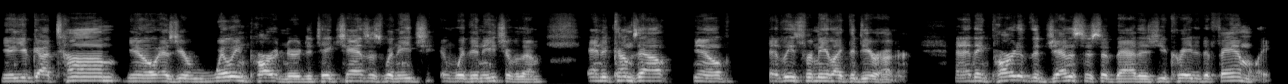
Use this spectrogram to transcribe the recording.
You know, you've got Tom, you know, as your willing partner to take chances with each within each of them, and it comes out, you know, at least for me, like the Deer Hunter. And I think part of the genesis of that is you created a family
